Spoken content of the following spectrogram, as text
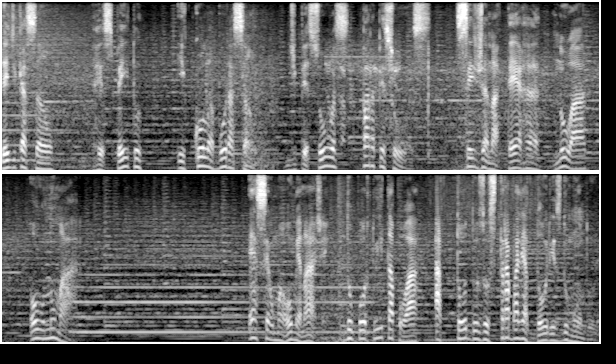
Dedicação, respeito e colaboração de pessoas para pessoas, seja na terra, no ar ou no mar. Essa é uma homenagem do Porto Itapoá a todos os trabalhadores do mundo.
